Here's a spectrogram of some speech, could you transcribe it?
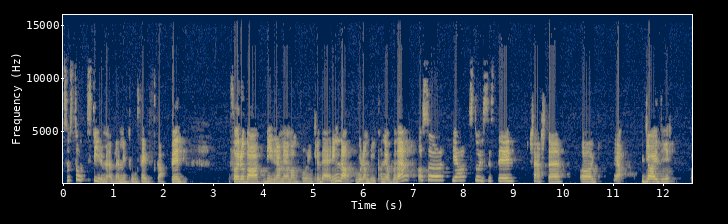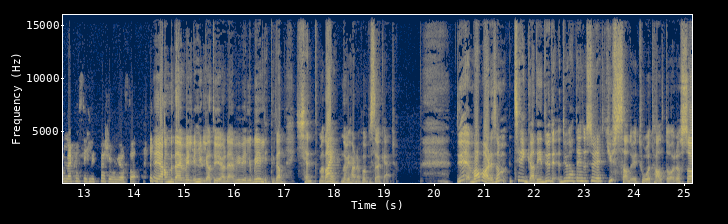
som styremedlem i to selskaper. For å da bidra med mangfold og inkludering, da, hvordan de kan jobbe med det. Og så ja, storesøster, kjæreste og ja, glad i dyr. Om jeg kan si litt personlig også. ja, men det er veldig hyggelig at du gjør det. Vi vil jo bli litt kjent med deg når vi har deg på besøk her. Du, hva var det som trigga din du, du, hadde studert juss i to og et halvt år, og så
